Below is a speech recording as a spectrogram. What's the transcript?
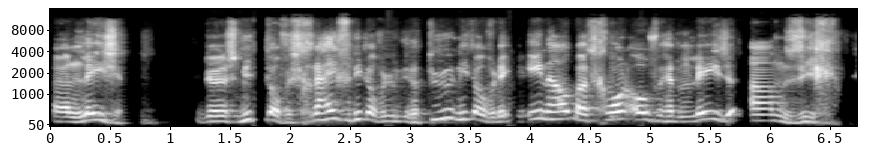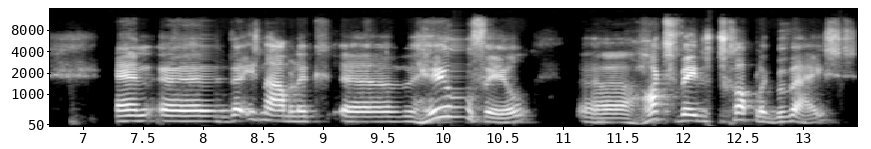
uh, lezen. Dus niet over schrijven, niet over literatuur, niet over de inhoud, maar het is gewoon over het lezen aan zich. En uh, er is namelijk heel veel hard wetenschappelijk bewijs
